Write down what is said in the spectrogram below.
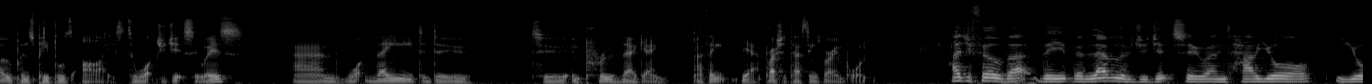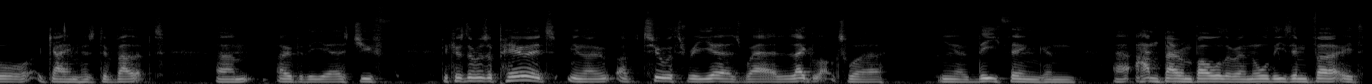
opens people's eyes to what jiu-jitsu is and what they need to do to improve their game. I think yeah, pressure testing is very important. How do you feel that the the level of jiu-jitsu and how your your game has developed um, over the years? Do you f- because there was a period, you know, of two or three years where leg locks were, you know, the thing, and uh, and berimbolo and all these inverted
